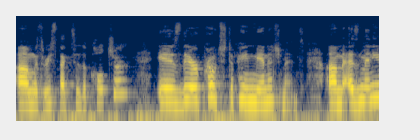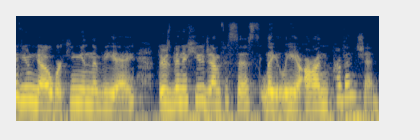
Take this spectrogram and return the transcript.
um, with respect to the culture is their approach to pain management. Um, as many of you know, working in the VA, there's been a huge emphasis lately on prevention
